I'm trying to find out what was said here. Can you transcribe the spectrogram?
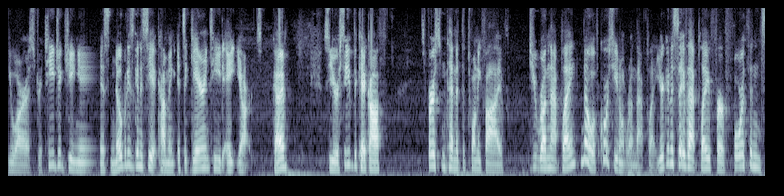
you are a strategic genius. Nobody's going to see it coming. It's a guaranteed eight yards. Okay. So you receive the kickoff. It's first and 10 at the 25. Do you run that play? No, of course you don't run that play. You're going to save that play for fourth and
